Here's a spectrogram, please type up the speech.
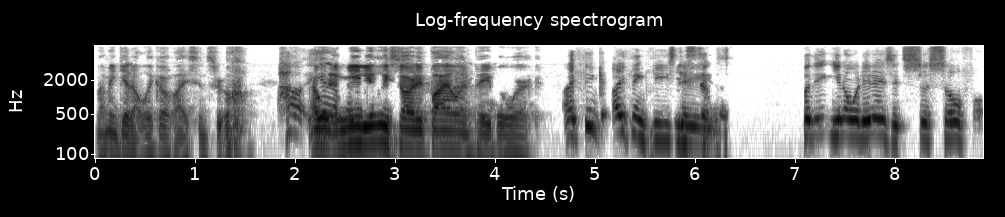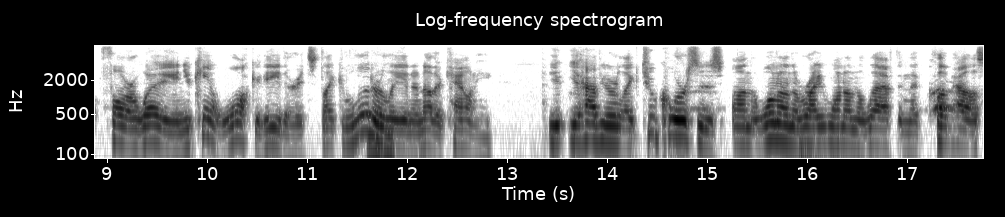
let me get a liquor license real. I would yeah, immediately started filing paperwork. I think I think these days, but you know what it is? It's just so far away, and you can't walk it either. It's like mm-hmm. literally mm-hmm. in another county. You, you have your like two courses on the one on the right, one on the left, and the clubhouse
